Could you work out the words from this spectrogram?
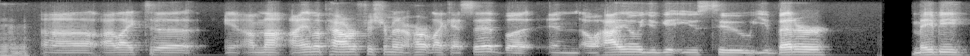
Mhm. Uh, I like to. You know, I'm not. I am a power fisherman at heart, like I said. But in Ohio, you get used to. You better maybe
